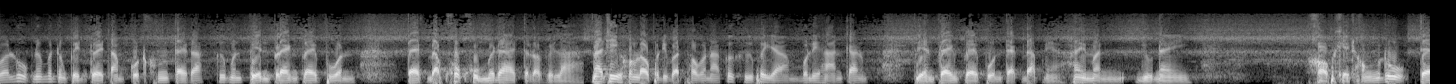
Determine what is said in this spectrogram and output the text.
ว่ารูปนั้นมันต้องเป็นโดยตามกฎของไตรลักษณ์คือมันเปลี่ยนแปลงแปรปรวน แตกดับควบคุมไม่ได้ตลอดเวลา หน้าที่ของเราปฏิบัติภาวนาก็คือพยายามบริหารการเปลี่ยนแปลงแปรปรวนแตกดับเนี่ยให้มันอยู่ในขอบเขตของรูป แต่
